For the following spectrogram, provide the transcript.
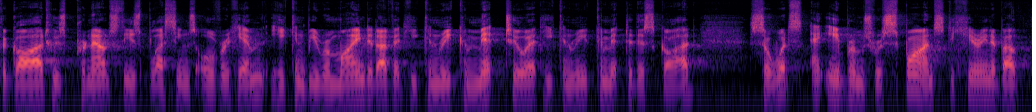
the God who's pronounced these blessings over him. He can be reminded of it, he can recommit to it, he can recommit to this God. So, what's Abram's response to hearing about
